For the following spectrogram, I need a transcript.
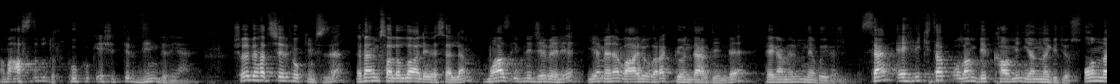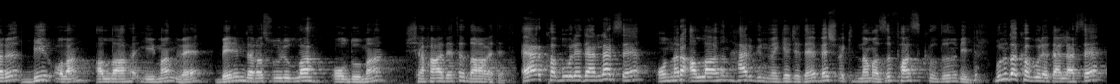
Ama aslı budur. Hukuk eşittir dindir yani. Şöyle bir hadis-i şerif okuyayım size. Efendimiz sallallahu aleyhi ve sellem Muaz İbni Cebel'i Yemen'e vali olarak gönderdiğinde Peygamberimiz ne buyuruyor? Sen ehli kitap olan bir kavmin yanına gidiyorsun. Onları bir olan Allah'a iman ve benim de Resulullah olduğuma şehadete davet et. Eğer kabul ederlerse onlara Allah'ın her gün ve gecede beş vakit namazı farz kıldığını bildir. Bunu da kabul ederlerse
